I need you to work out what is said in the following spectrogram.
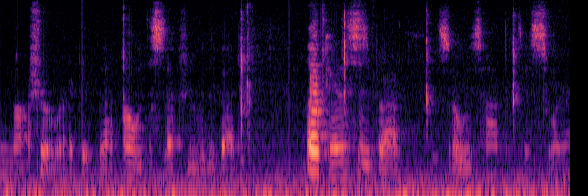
I'm not sure where I did that. Oh, this is actually really bad. Okay, this is bad. This always happens, I swear.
